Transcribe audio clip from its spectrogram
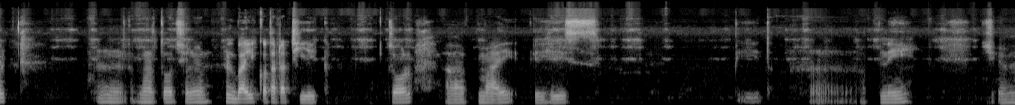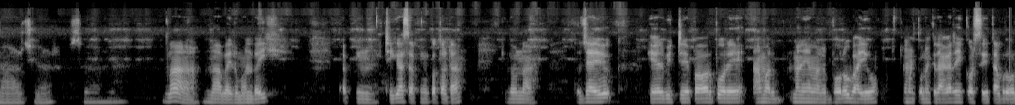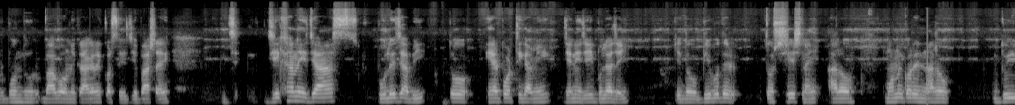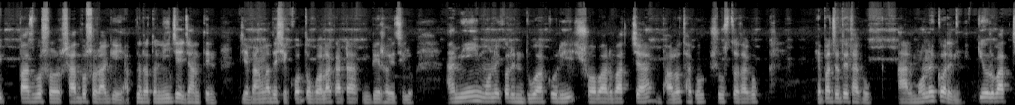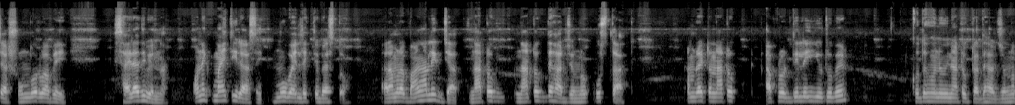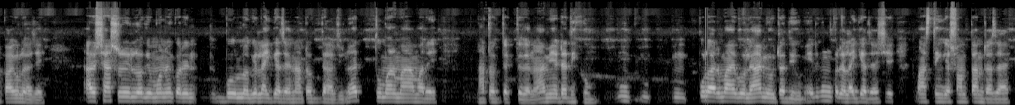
তো ভাই কথাটা ঠিক, চল মাই হিস আপনি না না ভাই, রোমান ভাই ঠিক আছে আপনার কথাটা, কিন্তু না তো যাই হোক, হেয়ার বিটে পাওয়ার পরে আমার মানে আমার বড় ভাইও আমাকে অনেক রাগারাগি করছে। তারপর ওর বন্ধুর বাবা অনেক রাগারাগি করছে যে বাসায় যেখানে যাস বলে যাবি। তো এরপর থেকে আমি জেনে যাই বলে যাই। কিন্তু বিপদের তো শেষ নাই। আরও মনে করেন আরও দুই, পাঁচ বছর, সাত বছর আগে আপনারা তো নিজেই জানতেন যে বাংলাদেশে কত গলা কাটা বের হয়েছিল। আমি মনে করেন দোয়া করি সবার বাচ্চা ভালো থাকুক, সুস্থ থাকুক। হেফাজতে থাকুক। আর মনে করেন কেউর বাচ্চা সুন্দরভাবে সাইরা দিবেন না। অনেক মাইতিরা আছে, মোবাইল দেখতে ব্যস্ত। আর আমরা বাঙালির জাত, নাটক নাটক দেখার জন্য উস্তাদ। আমরা একটা নাটক আপলোড দিলে ইউটিউবে কতক্ষণে ওই নাটকটা দেখার জন্য পাগল হয়ে যায়। আর শাশুড়ির লগে মনে করেন, বউর লগে লাইগা যায় নাটক দেখার জন্য তোমার মা আমারে নাটক দেখতে দেয় না, আমি এটা দেখুম। পোলার মায় বলে, আমি ওইটা দেখুম। এরকম করে লাইগা যায়, সে মাছ থেকে সন্তানরা যায়।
